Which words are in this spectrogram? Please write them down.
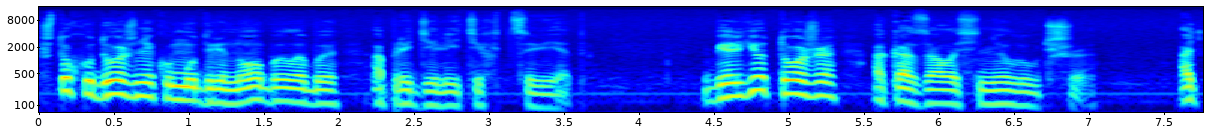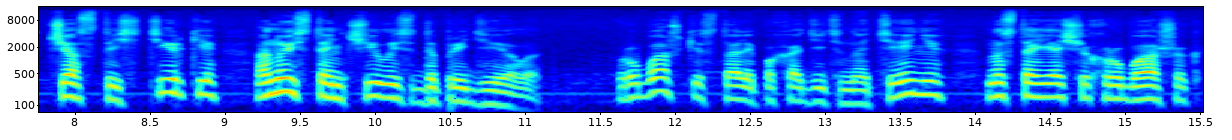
что художнику мудрено было бы определить их цвет. Белье тоже оказалось не лучше. От частой стирки оно истончилось до предела. Рубашки стали походить на тени настоящих рубашек.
